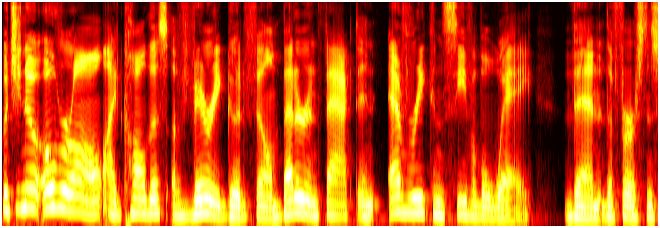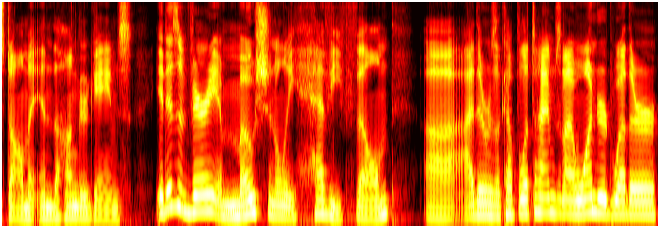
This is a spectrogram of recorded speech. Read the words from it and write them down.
But you know, overall, I'd call this a very good film, better in fact in every conceivable way than the first installment in The Hunger Games. It is a very emotionally heavy film. Uh, there was a couple of times and I wondered whether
